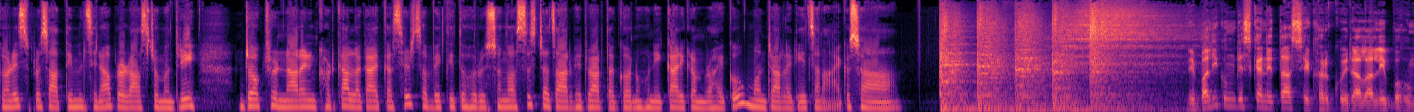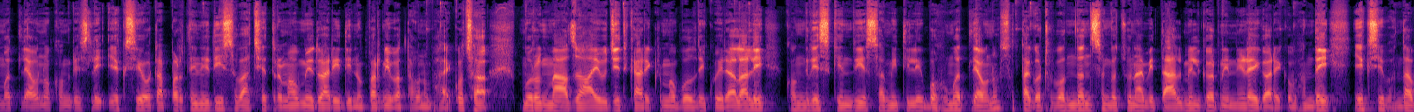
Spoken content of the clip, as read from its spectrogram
गणेश प्रसाद तिमिल परराष्ट्र मन्त्री डाक्टर नारायण खड्का लगायतका शीर्ष व्यक्तित्वहरूसँग शिष्टाचार भेटवार्ता गर्नुहुने कार्यक्रम रहेको मन्त्रालयले जनाएको छ। नेपाली कङ्ग्रेसका नेता शेखर कोइरालाले बहुमत ल्याउन कङ्ग्रेसले एक सयवटा प्रतिनिधि सभा क्षेत्रमा उम्मेद्वारी दिनुपर्ने बताउनु भएको छ। मोरङमा आज आयोजित कार्यक्रममा बोल्दै कोइरालाले कङ्ग्रेस केन्द्रीय समितिले बहुमत ल्याउन सत्ता गठबन्धनसँग चुनावी तालमेल गर्ने निर्णय गरेको भन्दै एक सय भन्दा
